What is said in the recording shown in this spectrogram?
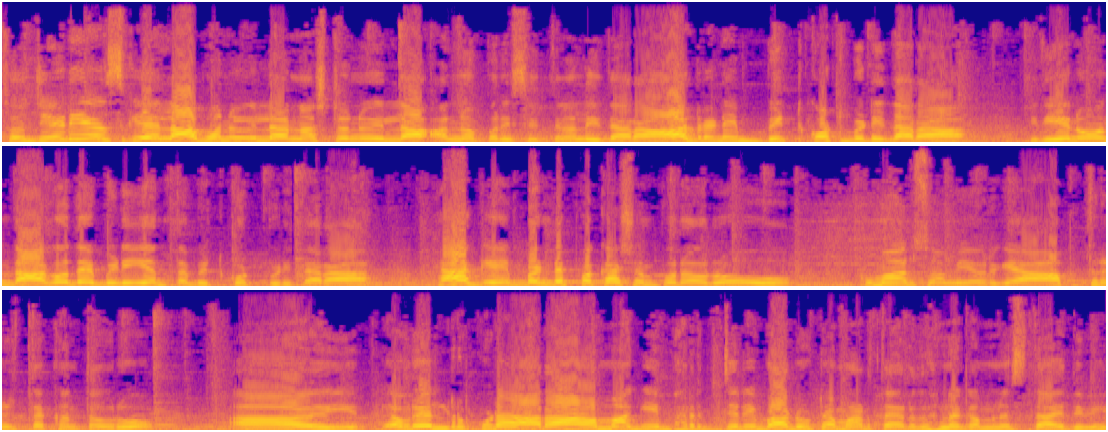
ಸೊ ಜೆಡಿಎಸ್ಗೆ ಲಾಭನೂ ಇಲ್ಲ, ನಷ್ಟನೂ ಇಲ್ಲ ಅನ್ನೋ ಪರಿಸ್ಥಿತಿನಲ್ಲಿ ಇದಾರ ಆಲ್ರೆಡಿ ಬಿಟ್ಕೊಟ್ಬಿಟ್ಟಿದಾರಾ ಇದೇನೋ ಒಂದು ಆಗೋದೇ ಬಿಡಿ ಅಂತ ಬಿಟ್ಕೊಟ್ಬಿಟ್ಟಿದಾರಾ ಹಾಗೆ ಬಂಡೆಪ್ಪ ಕಾಶಂಪುರ್ ಅವರು ಕುಮಾರಸ್ವಾಮಿ ಅವರಿಗೆ ಆಪ್ತರಿರ್ತಕ್ಕಂಥವ್ರು ಅವರೆಲ್ಲರೂ ಕೂಡ ಆರಾಮಾಗಿ ಭರ್ಜರಿ ಬಾಡೂಟ ಮಾಡ್ತಾ ಇರೋದನ್ನ ಗಮನಿಸ್ತಾ ಇದ್ದೀವಿ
